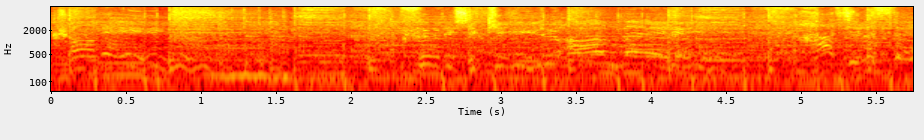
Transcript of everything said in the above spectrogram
こに降りしきる雨走らせ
